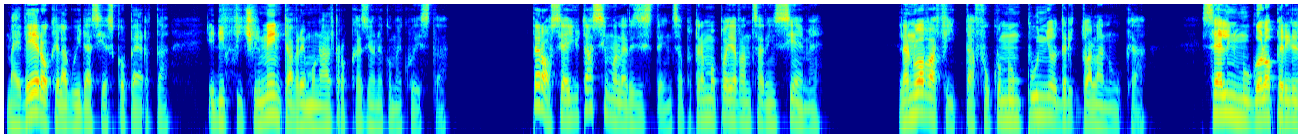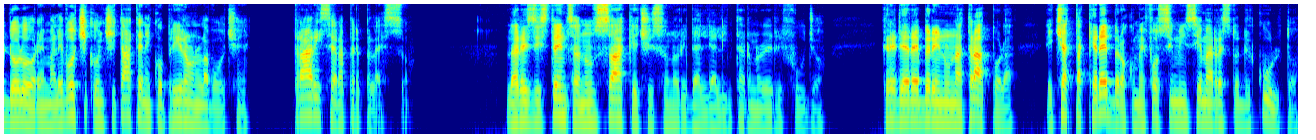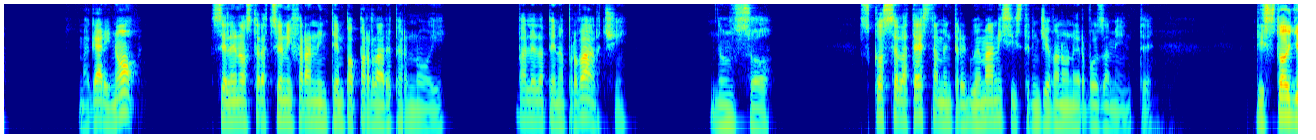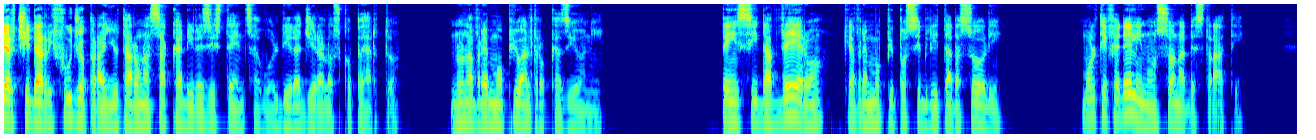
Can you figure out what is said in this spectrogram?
Ma è vero che la guida si è scoperta e difficilmente avremo un'altra occasione come questa. Però se aiutassimo la resistenza potremmo poi avanzare insieme. La nuova fitta fu come un pugno dritto alla nuca. Selin mugolò per il dolore, ma le voci concitate ne coprirono la voce. Traris era perplesso. La resistenza non sa che ci sono ribelli all'interno del rifugio. Crederebbero in una trappola e ci attaccherebbero come fossimo insieme al resto del culto. Magari no, se le nostre azioni faranno in tempo a parlare per noi. Vale la pena provarci? Non so. Scosse la testa mentre due mani si stringevano nervosamente. Distoglierci dal rifugio per aiutare una sacca di resistenza vuol dire agire allo scoperto. Non avremmo più altre occasioni. Pensi davvero che avremmo più possibilità da soli? Molti fedeli non sono addestrati.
